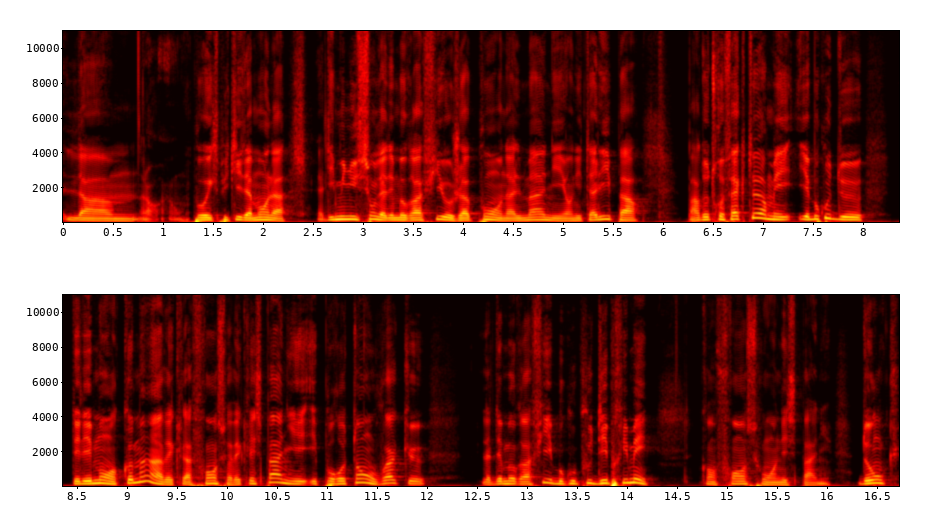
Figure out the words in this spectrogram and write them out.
Alors, on peut expliquer évidemment la, diminution de la démographie au Japon, en Allemagne et en Italie par, d'autres facteurs, mais il y a beaucoup d'éléments en commun avec la France ou avec l'Espagne, et, pour autant on voit que la démographie est beaucoup plus déprimée qu'en France ou en Espagne. Donc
